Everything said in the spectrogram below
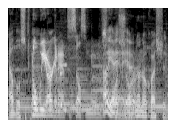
elbow spin. Oh, we are gonna have to sell some moves. Oh yeah, yeah, sure. yeah. No, no question.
